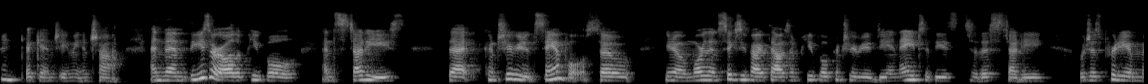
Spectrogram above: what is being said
and again Jamie Inshaw and then these are all the people and studies that contributed samples so you know more than 65000 people contributed dna to these to this study which is pretty um,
